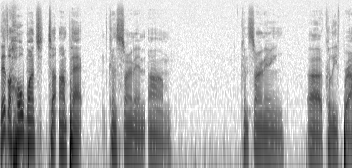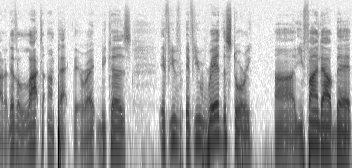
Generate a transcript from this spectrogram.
There's a whole bunch to unpack concerning um, concerning uh, Kalief Browder. There's a lot to unpack there, right? Because if you if you read the story, uh, you find out that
